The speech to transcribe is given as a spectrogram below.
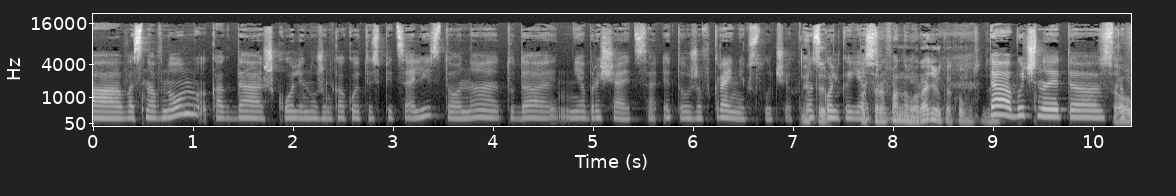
а в основном, когда школе нужен какой-то специалист, то она туда не обращается. Это уже в крайних случаях, Это насколько я по сарафанному радио какому-то, да? Да, обычно это сарафанное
